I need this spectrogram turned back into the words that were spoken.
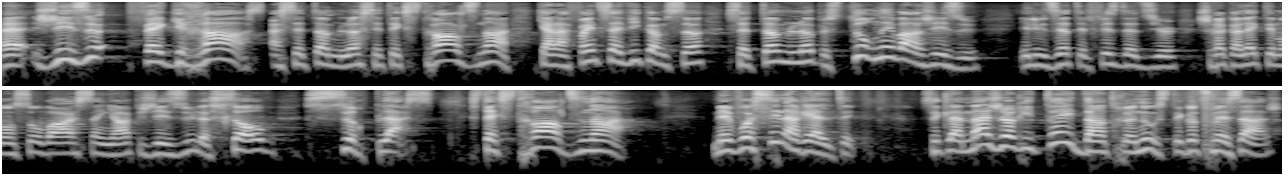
euh, Jésus fait grâce à cet homme-là. C'est extraordinaire qu'à la fin de sa vie comme ça, cet homme-là peut se tourner vers Jésus et lui dire, tu es le Fils de Dieu, je reconnais que tu es mon Sauveur, Seigneur, puis Jésus le sauve sur place. C'est extraordinaire. Mais voici la réalité. C'est que la majorité d'entre nous, si tu écoutes ce message,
